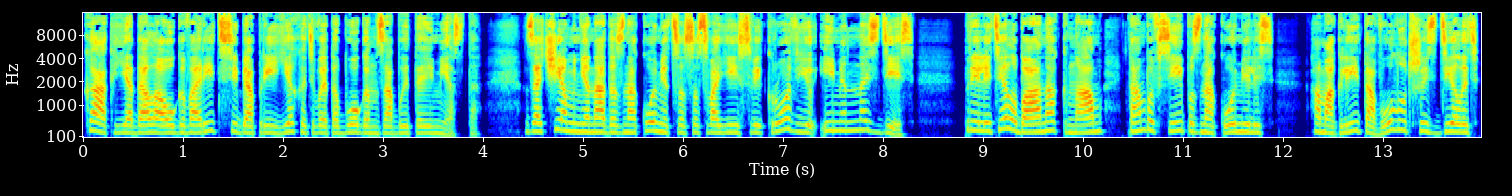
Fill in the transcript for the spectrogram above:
как я дала уговорить себя приехать в это богом забытое место? Зачем мне надо знакомиться со своей свекровью именно здесь?» Прилетела бы она к нам, там бы все и познакомились. А могли и того лучше сделать.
